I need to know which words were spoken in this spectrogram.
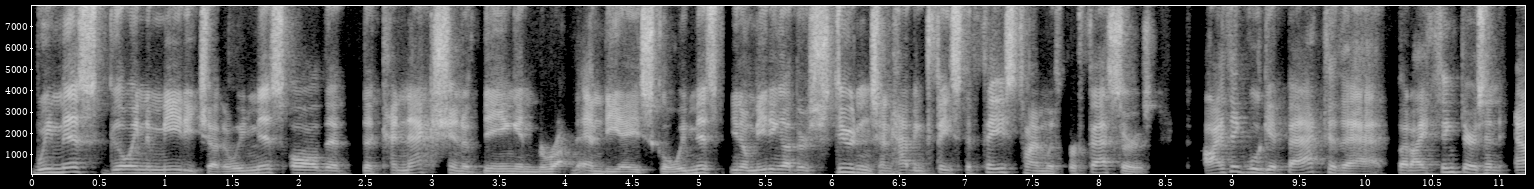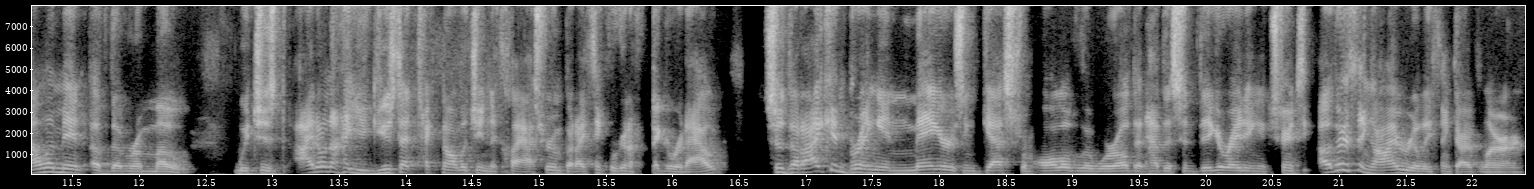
We miss going to meet each other. We miss all the the connection of being in MBA school. We miss you know meeting other students and having face to face time with professors. I think we'll get back to that, but I think there's an element of the remote, which is I don't know how you use that technology in the classroom, but I think we're going to figure it out so that I can bring in mayors and guests from all over the world and have this invigorating experience. The other thing I really think I've learned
